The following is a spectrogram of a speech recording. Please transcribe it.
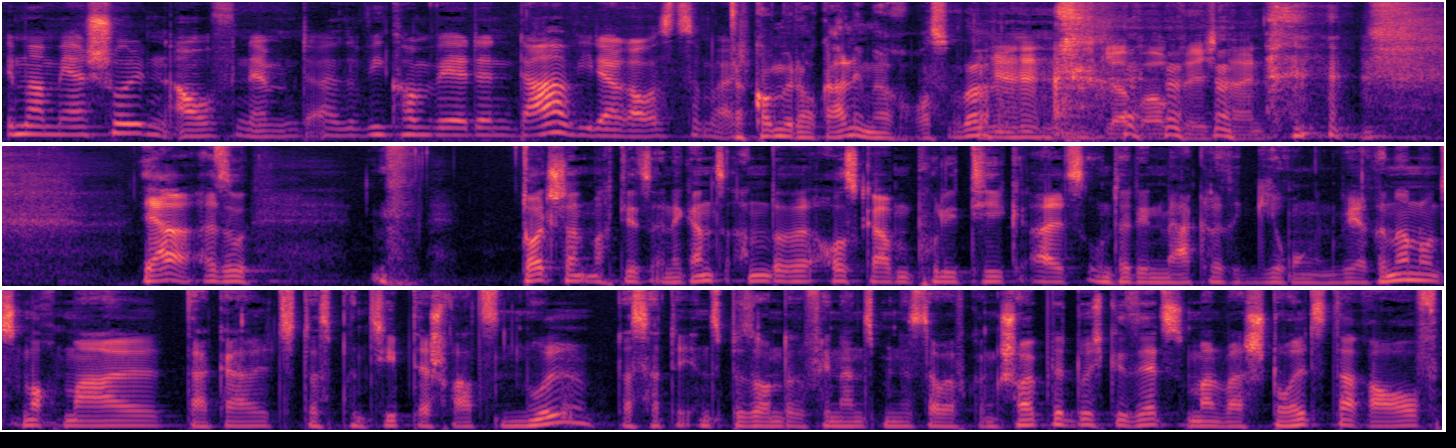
immer mehr Schulden aufnimmt. Also wie kommen wir denn da wieder raus zum Beispiel? Da kommen wir doch gar nicht mehr raus, oder? ich glaube auch nicht, nein. ja, also Deutschland macht jetzt eine ganz andere Ausgabenpolitik als unter den Merkel-Regierungen. Wir erinnern uns nochmal, da galt das Prinzip der schwarzen Null. Das hatte insbesondere Finanzminister Wolfgang Schäuble durchgesetzt und man war stolz darauf,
